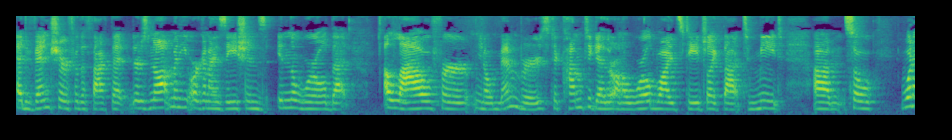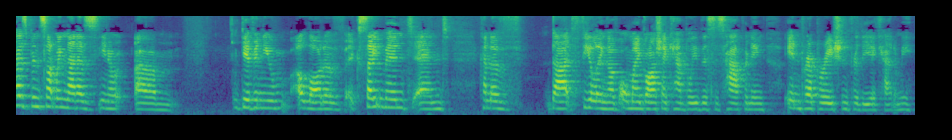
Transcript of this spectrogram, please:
adventure for the fact that there's not many organizations in the world that allow for you know members to come together on a worldwide stage like that to meet. Um, so what has been something that has you know um, given you a lot of excitement and kind of that feeling of oh my gosh i can't believe this is happening in preparation for the academy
